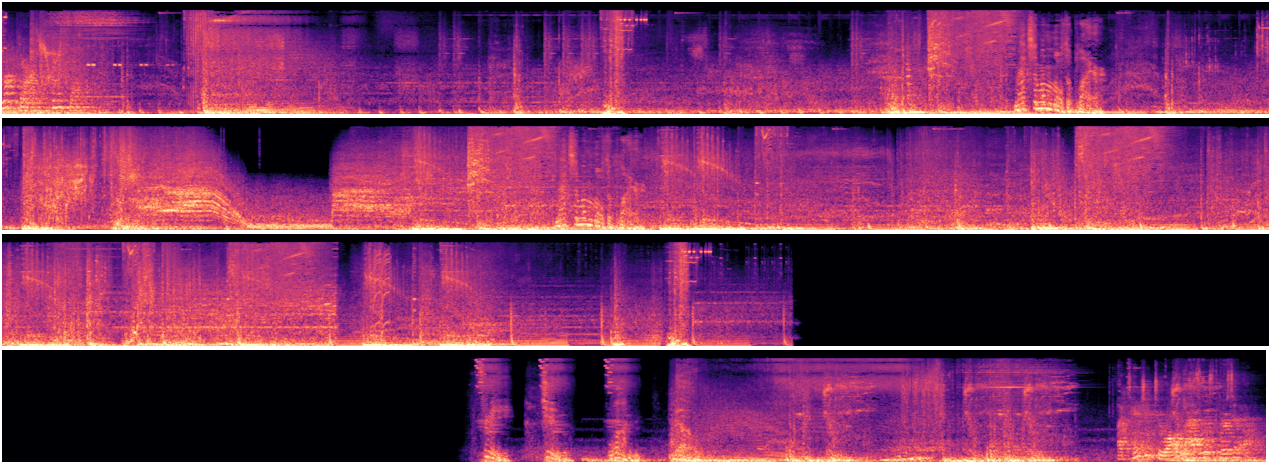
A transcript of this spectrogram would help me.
Lockdown effect. Maximum multiplier. Maximum multiplier. Attention to all Lazarus personnel.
